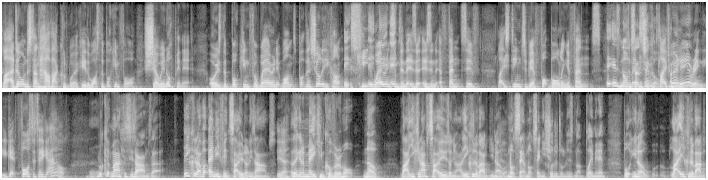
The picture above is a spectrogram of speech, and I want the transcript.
Like, I don't understand how that could work either. What's the booking for? Showing up in it. Or is the booking for wearing it once? But then surely you can't It's- keep it- wearing it- something that is, a, is an offensive, like it's deemed to be a footballing offence. It is Doesn't make sense. nonsensical. Like if you I wear mean- an earring, you get forced to take it out. Look at Marcus's arms there. He could have anything tattooed on his arms. Yeah. Are they going to make him cover him up? No. Like you can have tattoos on your arm. He could have had, you know. I'm not saying I'm not saying he should have done. It's not blaming him, but you know, like he could have had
